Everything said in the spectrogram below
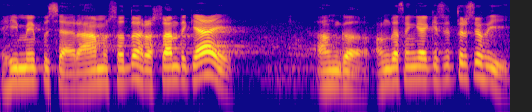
यही मैं पूछा, राम शब्द ह्रस्वांत क्या है? अंग। अंग संज्ञा किस सूत्र से हुई?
